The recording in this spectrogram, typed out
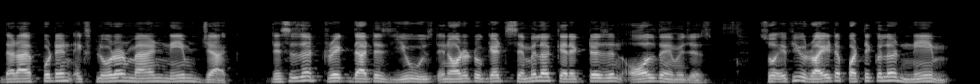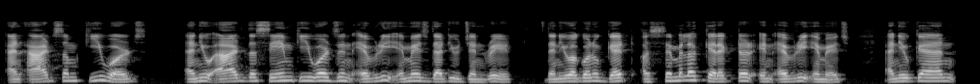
that I've put in explorer man named Jack. This is a trick that is used in order to get similar characters in all the images. So if you write a particular name and add some keywords and you add the same keywords in every image that you generate, then you are going to get a similar character in every image and you can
